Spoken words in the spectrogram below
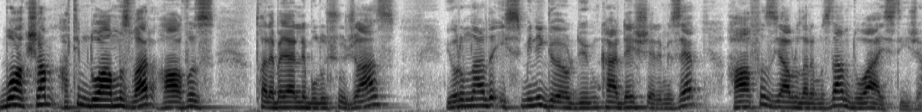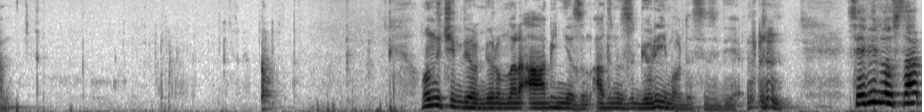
Bu akşam hatim duamız var. Hafız talebelerle buluşacağız. Yorumlarda ismini gördüğüm kardeşlerimize hafız yavrularımızdan dua isteyeceğim. Onun için diyorum yorumlara amin yazın. Adınızı göreyim orada sizi diye. Sevgili dostlar,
